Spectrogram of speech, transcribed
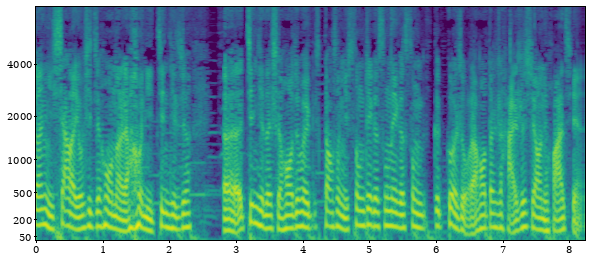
虽然你下了游戏之后呢，然后你进去之。呃，进去的时候就会告诉你送这个送那个送各各种，然后但是还是需要你花钱，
